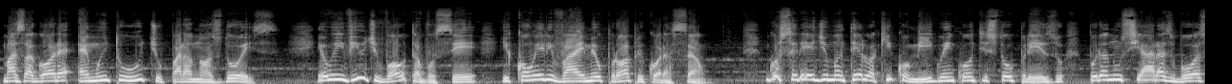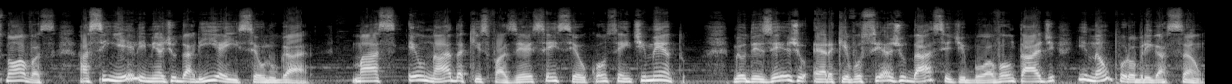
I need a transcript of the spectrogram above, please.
mas agora é muito útil para nós dois. Eu envio de volta a você e com ele vai meu próprio coração. Gostaria de mantê-lo aqui comigo enquanto estou preso por anunciar as boas novas, assim ele me ajudaria em seu lugar. Mas eu nada quis fazer sem seu consentimento. Meu desejo era que você ajudasse de boa vontade e não por obrigação.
